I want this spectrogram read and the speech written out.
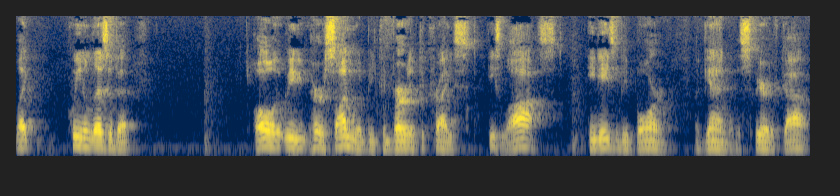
like Queen Elizabeth Oh, that we, her son would be converted to Christ. He's lost. He needs to be born again of the Spirit of God.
